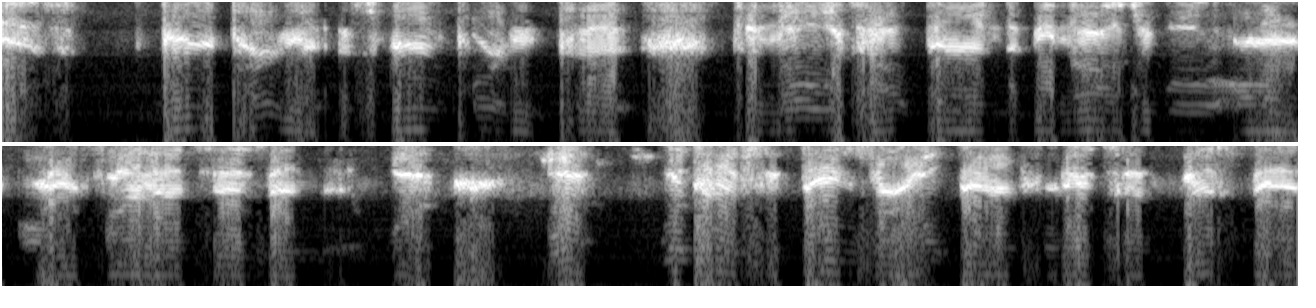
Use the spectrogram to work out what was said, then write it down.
is very pertinent. It's very important to to know what's out there and to be knowledgeable on, on your finances and, and what what what types of things are out there for you to invest in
